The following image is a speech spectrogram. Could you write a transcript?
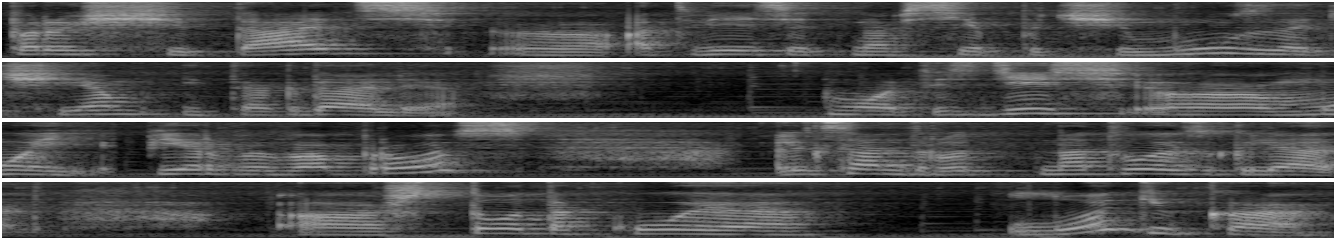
просчитать, э, ответить на все почему, зачем и так далее. Вот, и здесь э, мой первый вопрос. Александр, вот на твой взгляд, а, что такое логика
